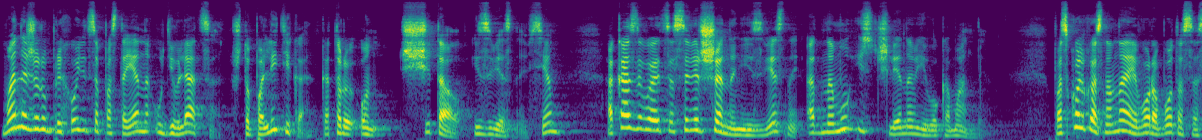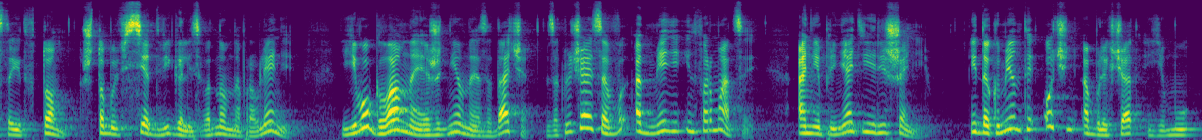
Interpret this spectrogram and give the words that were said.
Менеджеру приходится постоянно удивляться, что политика, которую он считал известной всем, оказывается совершенно неизвестной одному из членов его команды. Поскольку основная его работа состоит в том, чтобы все двигались в одном направлении, его главная ежедневная задача заключается в обмене информацией, а не принятии решений и документы очень облегчат ему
